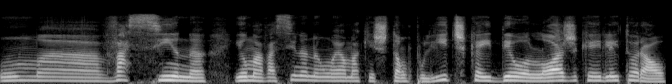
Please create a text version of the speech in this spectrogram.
uma vacina, e uma vacina não é uma questão política, ideológica eleitoral.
